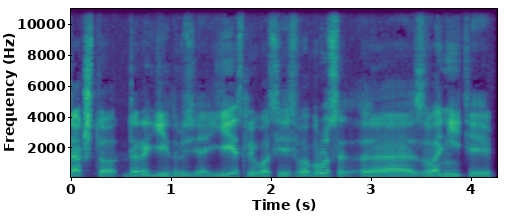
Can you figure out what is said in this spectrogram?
Так что, дорогие друзья, если у вас есть вопросы, э, звоните,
